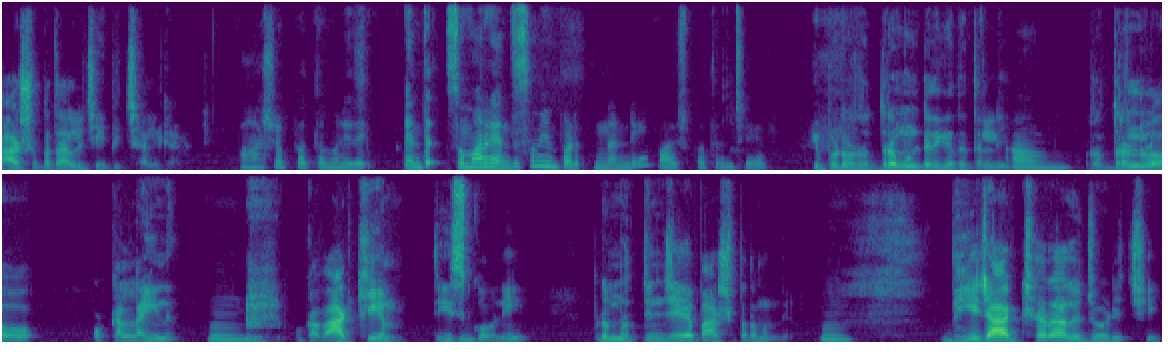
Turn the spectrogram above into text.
పాశుపతాలు చేపించాలి కాబట్టి. పాశుపతం అనేది ఎంత సుమారుగా ఎంత సమయం పడుతుందండి పాశుపతం చేయాలి? ఇప్పుడు రుద్రం ఉంటుంది కదా తల్లి? రుద్రంలో ఒక లైన్. ఒక వాక్యం తీసుకొని ఇప్పుడు మృత్యుంజయ పాశుపతం ఉంది. బీజాక్షరాలు జోడించి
